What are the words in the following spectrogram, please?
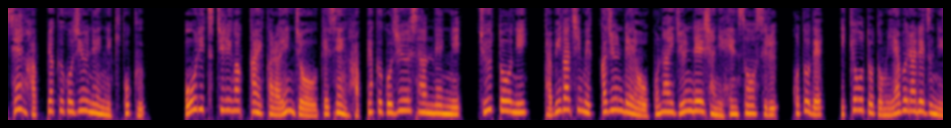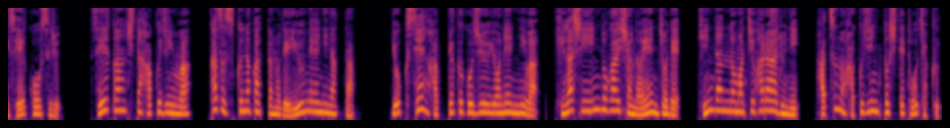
1850年に帰国。王立地理学会から援助を受け1853年に中東に旅立ちメッカ巡礼を行い巡礼者に変装することで異教徒と見破られずに成功する。生還した白人は数少なかったので有名になった。翌1854年には東インド会社の援助で禁断の町ハラールに初の白人として到着。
